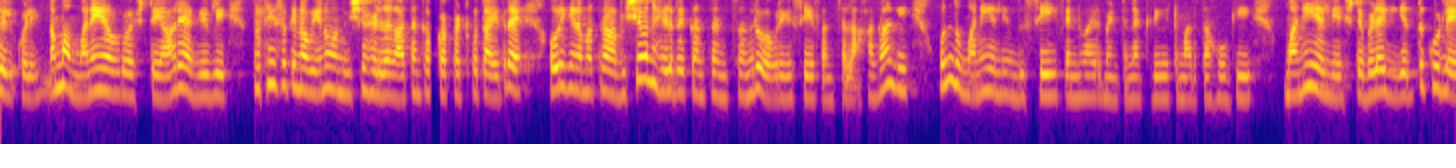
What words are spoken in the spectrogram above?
ತಿಳ್ಕೊಳ್ಳಿ, ನಮ್ಮ ಮನೆಯವರು ಅಷ್ಟೇ, ಯಾರೇ ಆಗಿರಲಿ, ಪ್ರತಿ ಸತಿ ನಾವು ಏನೋ ಒಂದು ವಿಷಯ ಹೇಳಿದಾಗ ಆತಂಕ ಪಟ್ಕೋತಾ ಇದ್ರೆ ಅವರಿಗೆ ನಮ್ಮ ಹತ್ರ ಆ ವಿಷಯವನ್ನು ಹೇಳಬೇಕು. ಇಡಬೇಕಂತಂದ್ರೂ ಅವರಿಗೆ ಸೇಫ್ ಅನ್ಸಲ್ಲ. ಹಾಗಾಗಿ ಒಂದು ಮನೆಯಲ್ಲಿ ಒಂದು ಸೇಫ್ ಎನ್ವೈರ್ಮೆಂಟನ್ನು ಕ್ರಿಯೇಟ್ ಮಾಡ್ತಾ ಹೋಗಿ, ಮನೆಯಲ್ಲಿ ಅಷ್ಟೇ ಬೆಳಗ್ಗೆ ಎದ್ದ ಕೂಡಲೇ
